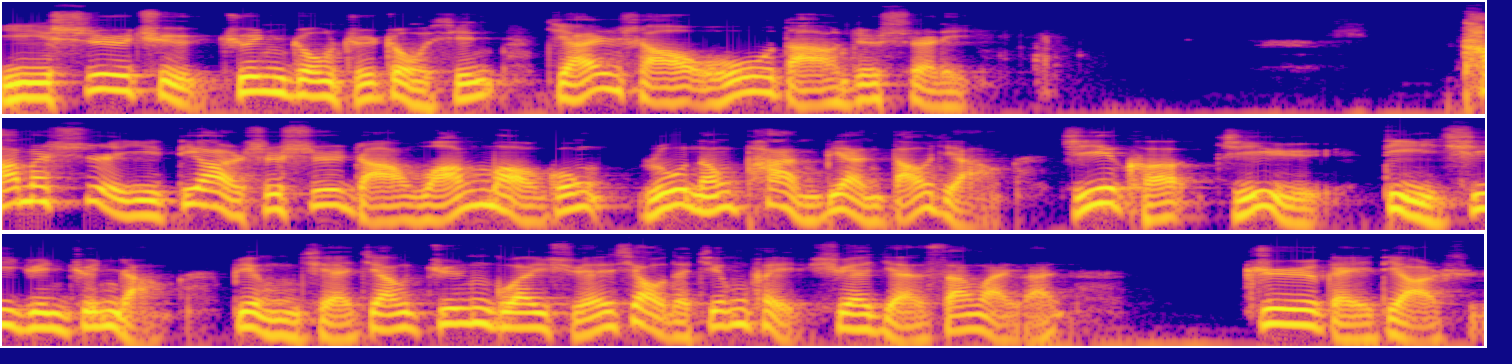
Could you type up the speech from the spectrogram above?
以失去军中之重心，减少无党之势力。他们示意第二师师长王茂公，如能叛变倒蒋，即可给予第七军军长，并且将军官学校的经费削减三万元，支给第二师。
